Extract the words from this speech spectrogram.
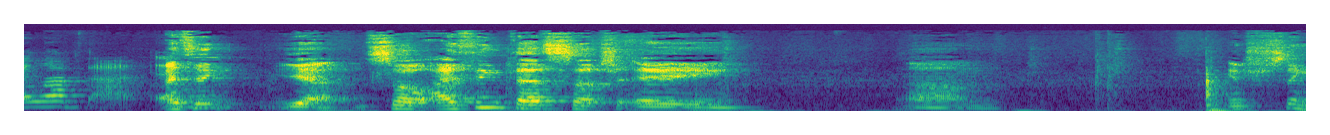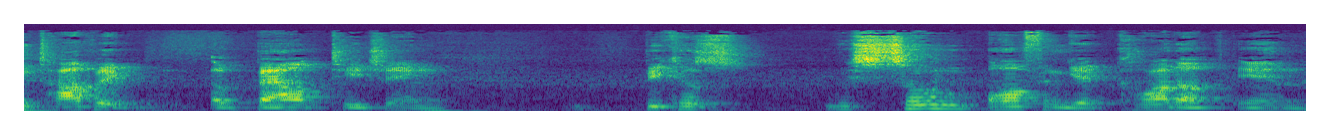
I love that. I think yeah. So I think that's such a um, interesting topic about teaching because we so often get caught up in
